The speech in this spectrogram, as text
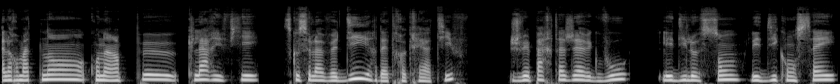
Alors maintenant qu'on a un peu clarifié ce que cela veut dire d'être créatif, je vais partager avec vous les dix leçons, les dix conseils,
